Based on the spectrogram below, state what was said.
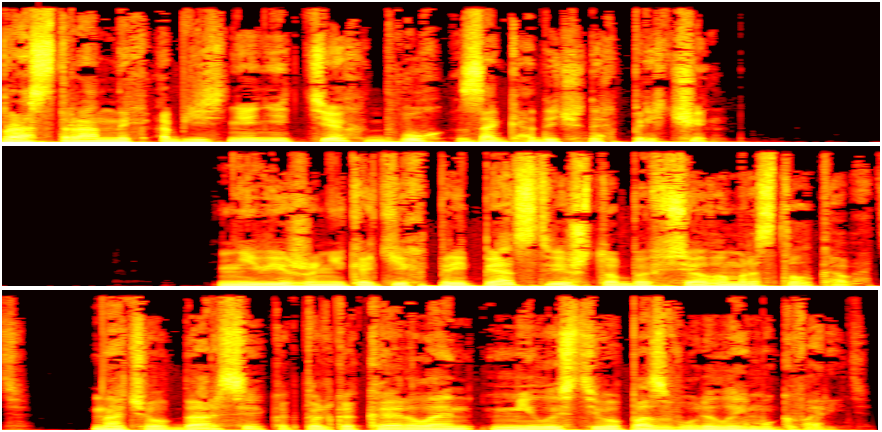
пространных объяснений тех двух загадочных причин. «Не вижу никаких препятствий, чтобы все вам растолковать», — начал Дарси, как только Кэролайн милостиво позволила ему говорить.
